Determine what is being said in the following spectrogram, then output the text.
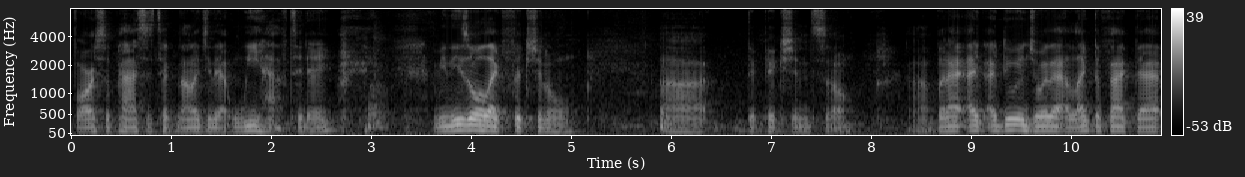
far surpasses technology that we have today. I mean, these are all like fictional uh, depictions. So, uh, but I, I, I do enjoy that. I like the fact that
